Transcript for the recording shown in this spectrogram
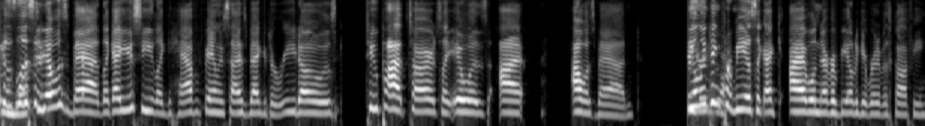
Because listen, it was bad. Like I used to eat like half a family size bag of Doritos, two Pop Tarts. Like it was I, I was bad. The only thing for me is like I I will never be able to get rid of this coffee.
